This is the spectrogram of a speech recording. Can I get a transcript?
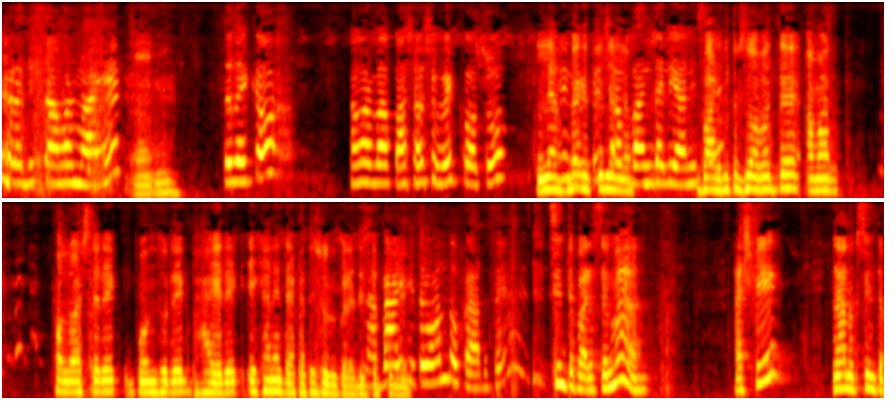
করে দিচ্ছে আমার মায়ের তো দেখো আমার বাপ আসার সময় কত বাড়ির ভিতর সবার আমার ফলোয়ার্সের এক বন্ধুর এক ভাইয়ের এক এখানে দেখাতে শুরু করে দিচ্ছে বাড়ির ভিতরে অন্ধকার চিনতে পারছেন মা? আসবি? নানুক চিনতে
